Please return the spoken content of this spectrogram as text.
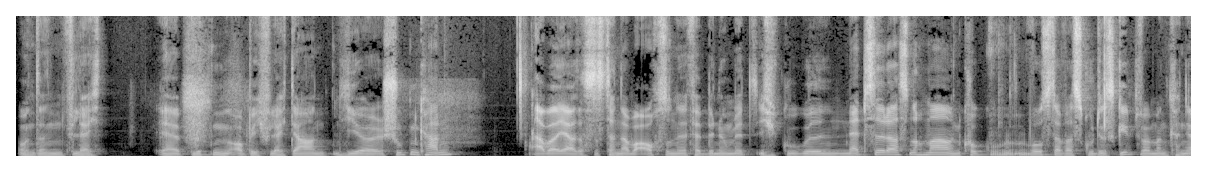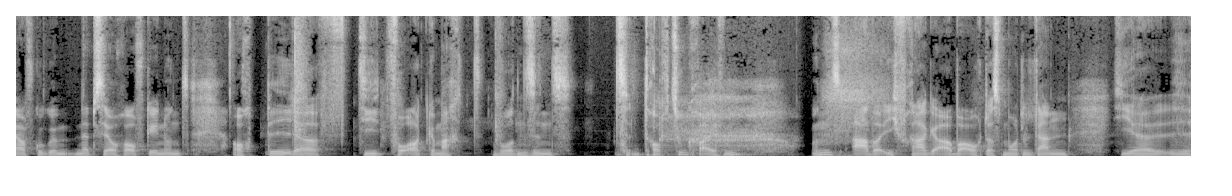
und dann vielleicht äh, blicken, ob ich vielleicht da und hier shooten kann. Aber ja, das ist dann aber auch so eine Verbindung mit, ich Google Mapse das nochmal und guck, wo es da was Gutes gibt, weil man kann ja auf Google Maps ja auch raufgehen und auch Bilder, die vor Ort gemacht worden sind, drauf zugreifen. Und aber ich frage aber auch das Model dann, hier äh,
